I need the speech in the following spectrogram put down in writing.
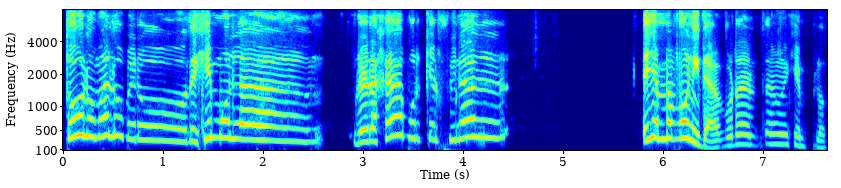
todo lo malo, pero dejémosla relajada porque al final ella es más bonita, por dar un ejemplo.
